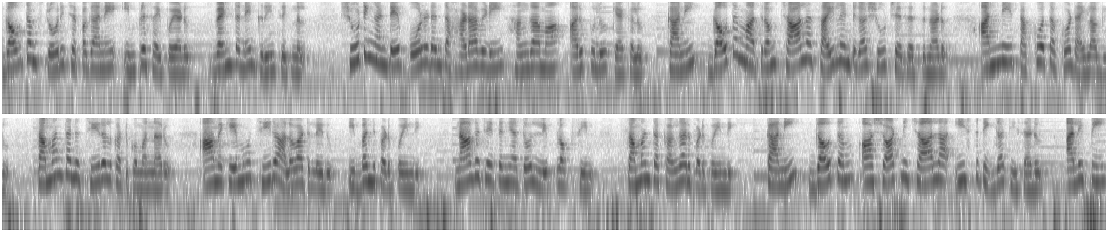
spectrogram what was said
గౌతమ్ స్టోరీ చెప్పగానే ఇంప్రెస్ అయిపోయాడు. వెంటనే గ్రీన్ సిగ్నల్. షూటింగ్ అంటే బోలెడంత హడావిడి హంగామా అరుపులు కేకలు. కానీ గౌతమ్ మాత్రం చాలా సైలెంట్గా షూట్ చేసేస్తున్నాడు. అన్నీ తక్కువ తక్కువ డైలాగులు. సమంతను చీరలు కట్టుకోమన్నారు. ఆమెకేమో చీర అలవాటు లేదు. ఇబ్బంది పడిపోయింది. నాగ చైతన్యతో లిప్లాక్ సీన్. సమంత కంగారు పడిపోయింది. కానీ గౌతమ్ ఆ షాట్ని చాలా ఈస్థెటిక్గా తీశాడు. Alleppey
